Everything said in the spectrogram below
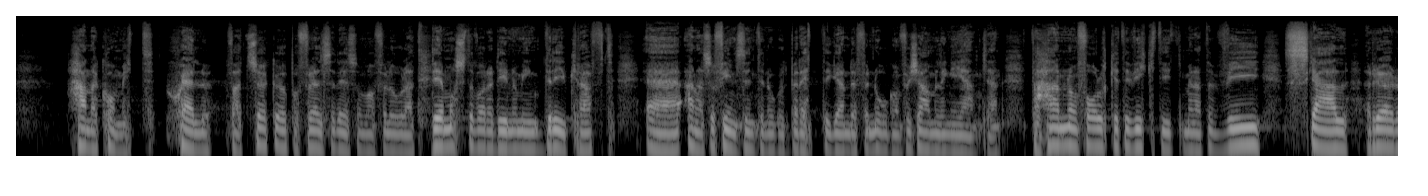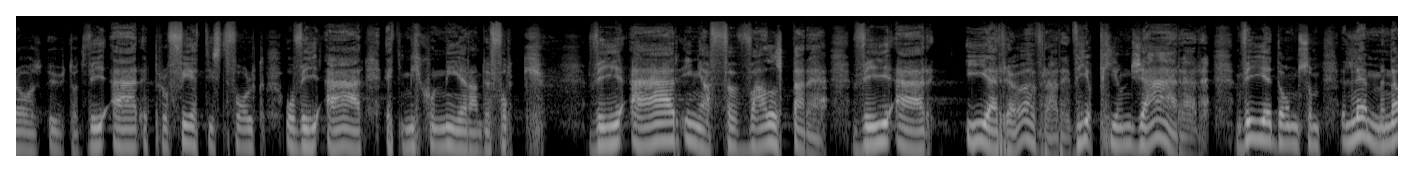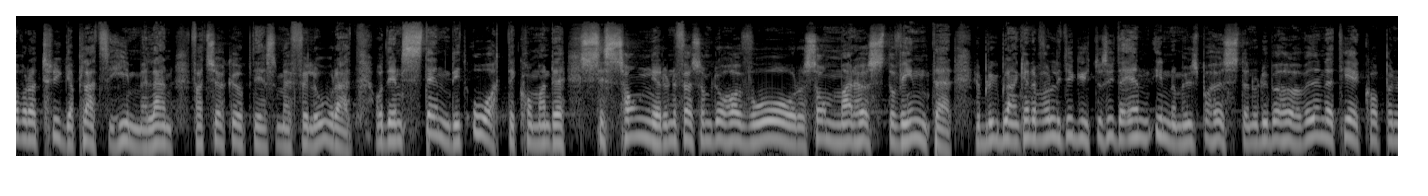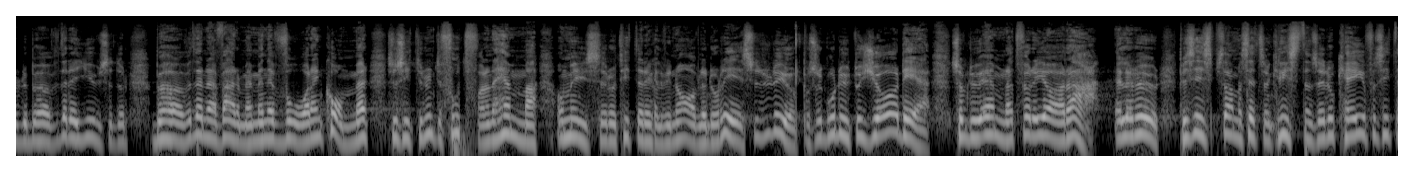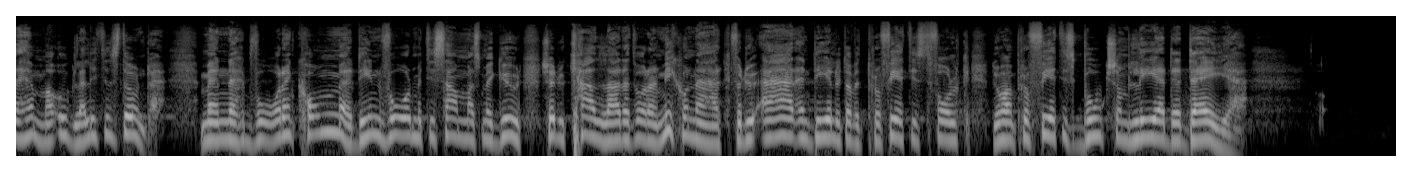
han har kommit själv för att söka upp och frälsa det som var förlorat. Det måste vara din och min drivkraft. Eh, annars så finns det inte något berättigande för någon församling egentligen. Ta hand om folket är viktigt men att vi ska röra oss utåt. Vi är ett profetiskt folk och vi är ett missionerande folk. Vi är inga förvaltare. Vi är erövrare, vi är pionjärer. Vi är de som lämnar våra trygga plats i himmelen för att söka upp det som är förlorat. Och det är en ständigt återkommande säsonger, ungefär som du har vår, och sommar, höst och vinter. Ibland kan det vara lite gött att sitta inomhus på hösten och du behöver den där tekoppen och du behöver det där ljuset och du behöver den där värmen. Men när våren kommer så sitter du inte fortfarande hemma och myser och tittar dig själv i naveln. Då reser du dig upp och så går du ut och gör det som du är ämnat för att göra. Eller hur? Precis på samma sätt som kristen så är det okej okay att få sitta hemma och uggla en liten stund. Men när våren kommer, din vår med tillsammans med Gud, så är du kallad att vara en missionär. För du är en del av ett profetiskt folk. Du har en profetisk bok som leder dig.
